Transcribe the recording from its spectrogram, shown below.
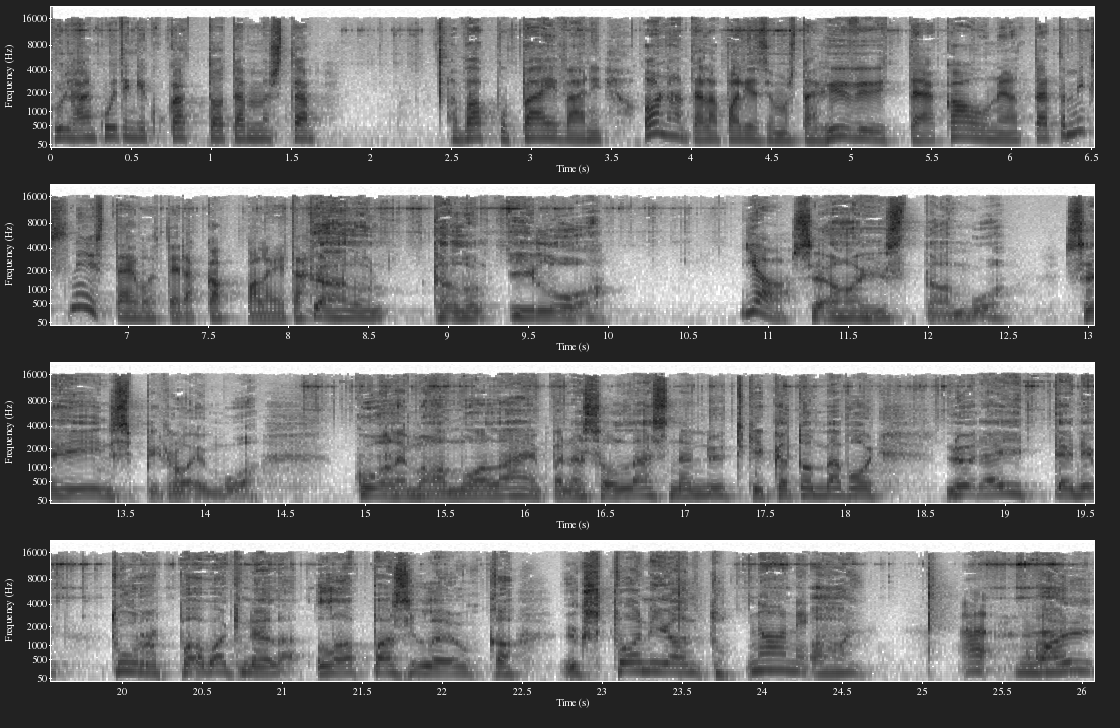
kyllähän kuitenkin, kun katsoo tämmöistä vappupäivää, niin onhan täällä paljon semmoista hyvyyttä ja kauneutta, että miksi niistä ei voi tehdä kappaleita? Täällä on, täällä on iloa. Joo, Se ahistaa mua. Se inspiroi mua. Kuolema on mua lähempänä. Se on läsnä nytkin. Kato, mä voin lyödä itteeni turpaa vaikka näillä lapasilla, joka yksi fani antoi. no niin. Ai, Ä, no, ai,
